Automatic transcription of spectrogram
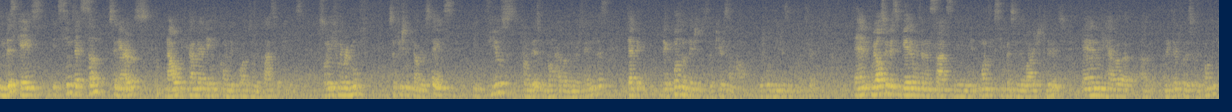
in this case, it seems that some scenarios now become identical in the quantum and classical case. So if we remove sufficient number of states, it feels from this, we don't have an understanding of this, that the, the quantum notation disappears somehow, which will be interesting to understand. And we also investigated with an ansatz the one-tick sequence in the large limit, and we have a, a, an example for this for the quantum.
